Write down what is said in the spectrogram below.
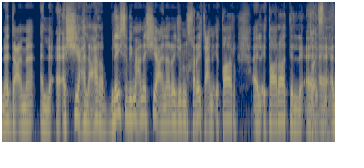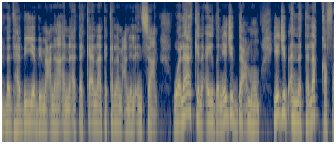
ندعم الشيعة العرب. ليس بمعنى الشيعة أنا رجل خرجت عن إطار الإطارات المذهبية بمعنى أن أنا أتكلم عن الإنسان. ولكن أيضا يجب دعمهم. يجب أن نتلقف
